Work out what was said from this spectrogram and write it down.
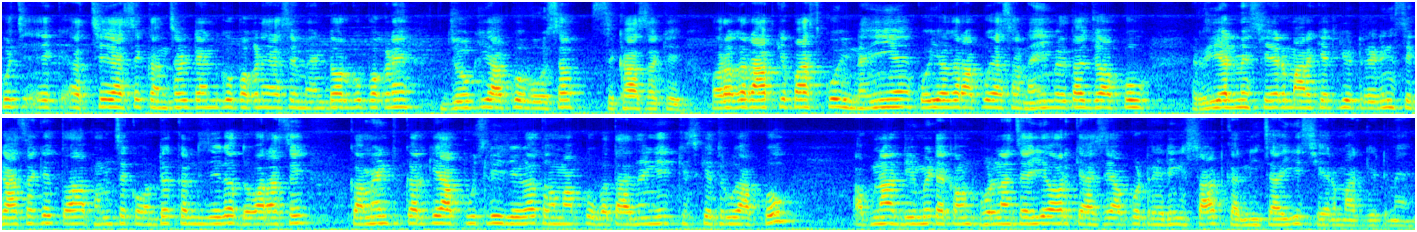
कुछ एक अच्छे ऐसे कंसल्टेंट को पकड़ें, ऐसे मेंटोर को पकड़ें, जो कि आपको वो सब सिखा सके। और अगर आपके पास कोई नहीं है, कोई अगर आपको ऐसा नहीं मिलता जो आपको रियल में शेयर मार्केट की ट्रेडिंग सिखा सके तो आप हमसे कॉन्टेक्ट कर लीजिएगा, दोबारा से कमेंट करके आप पूछ लीजिएगा तो हम आपको बता देंगे किसके थ्रू आपको अपना डीमेट अकाउंट खोलना चाहिए और कैसे आपको ट्रेडिंग स्टार्ट करनी चाहिए शेयर मार्केट में।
